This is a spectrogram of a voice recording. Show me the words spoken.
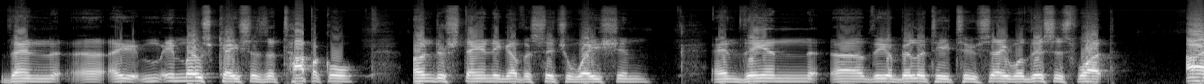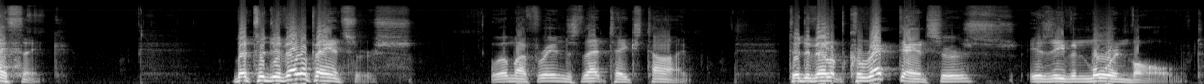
than, uh, a, in most cases, a topical understanding of a situation and then uh, the ability to say, well, this is what I think. But to develop answers, well, my friends, that takes time. To develop correct answers is even more involved.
